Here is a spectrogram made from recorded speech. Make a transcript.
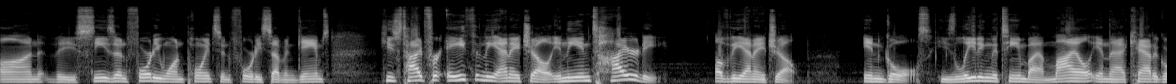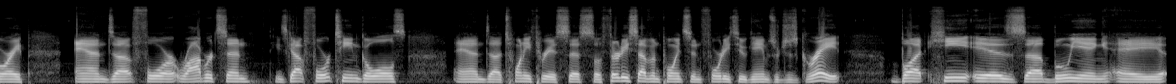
on the season, 41 points in 47 games. He's tied for eighth in the NHL in the entirety of the NHL in goals. He's leading the team by a mile in that category. And uh, for Robertson, he's got 14 goals and uh, 23 assists, so 37 points in 42 games, which is great but he is uh, buoying a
